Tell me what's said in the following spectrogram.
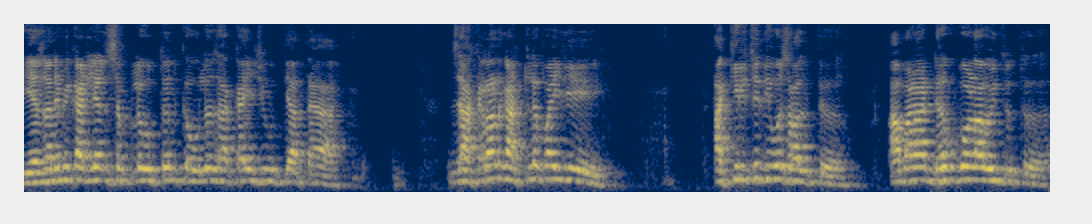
येजाने बी काढलेलं सपलं होतं आणि कौलं झाकायची होती आता. झाकरान गाठलं पाहिजे. अखेरचे दिवस आलत. आबाळा ढब गोळा होईत होतं.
